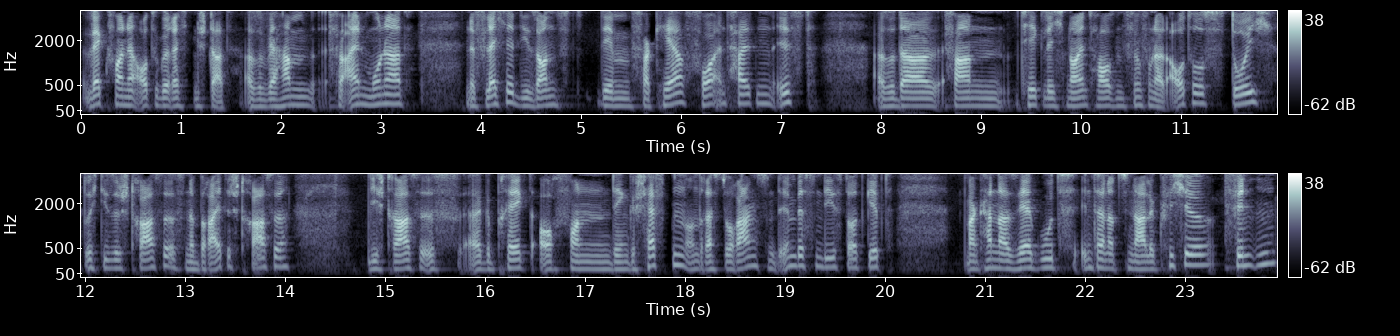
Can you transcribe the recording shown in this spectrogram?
weg von der autogerechten Stadt. Also wir haben für einen Monat eine Fläche, die sonst dem Verkehr vorenthalten ist. Also da fahren täglich 9500 Autos durch, durch diese Straße. Es ist eine breite Straße. Die Straße ist äh, geprägt auch von den Geschäften und Restaurants und Imbissen, die es dort gibt. Man kann da sehr gut internationale Küche finden.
